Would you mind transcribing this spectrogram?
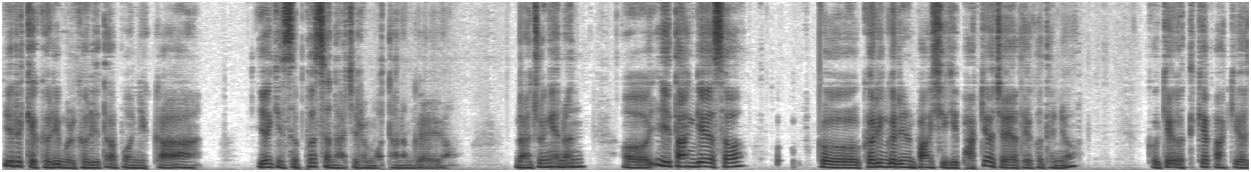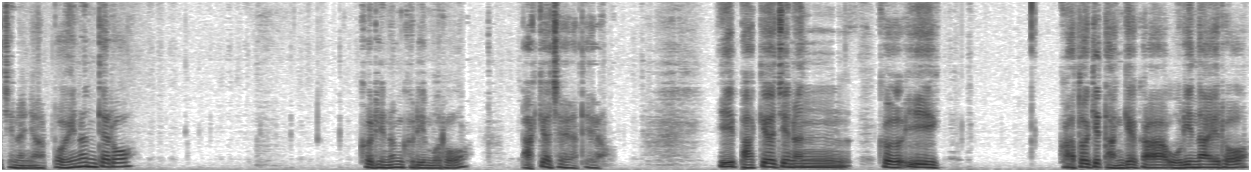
이렇게 그림을 그리다 보니까 여기서 벗어나지를 못하는 거예요. 나중에는 어, 이 단계에서 그 그림 그리는 방식이 바뀌어져야 되거든요. 그게 어떻게 바뀌어지느냐? 보이는 대로 그리는 그림으로 바뀌어져야 돼요. 이 바뀌어지는 그 이 과도기 단계가 우리 나이로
